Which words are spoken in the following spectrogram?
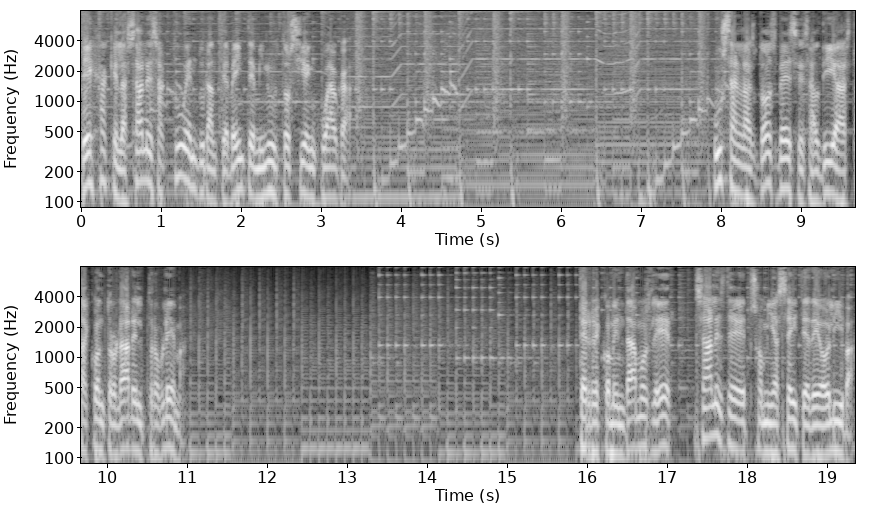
Deja que las sales actúen durante 20 minutos y enjuaga. Úsanlas dos veces al día hasta controlar el problema. Te recomendamos leer, Sales de Epsom y aceite de oliva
